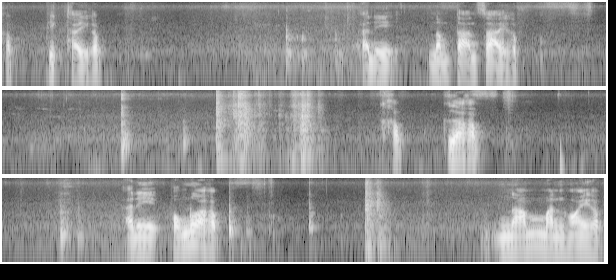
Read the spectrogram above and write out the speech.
ครับพริกไทยครับ อันนี้น้ำตาลทรายครับ ครับเกลือครับ อันนี้ผงนัวครับ น้ำมันหอยครับ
